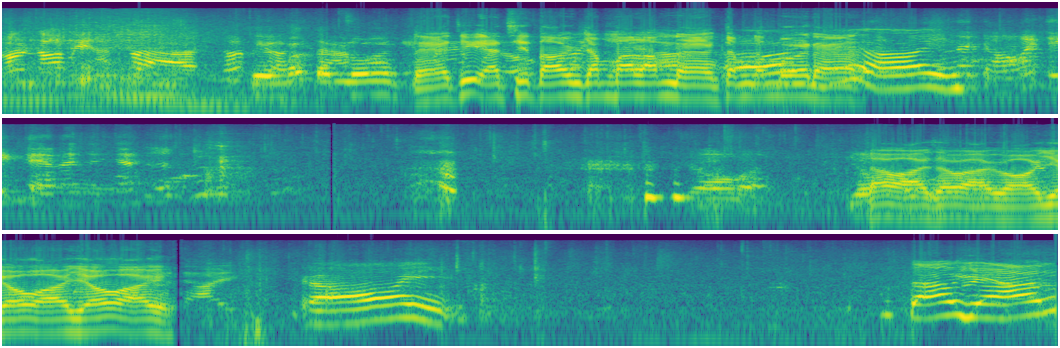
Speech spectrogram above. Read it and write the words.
nó nó bị ảnh là nó tiền mất tên luôn. Nè chiếc Exeter 135 nè 150 nè. rồi. Nó chọn cái chuyện kèm này nhá vô rồi sao rồi sao rồi? Rồi vô rồi vô rồi. Rồi. Vậy anh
